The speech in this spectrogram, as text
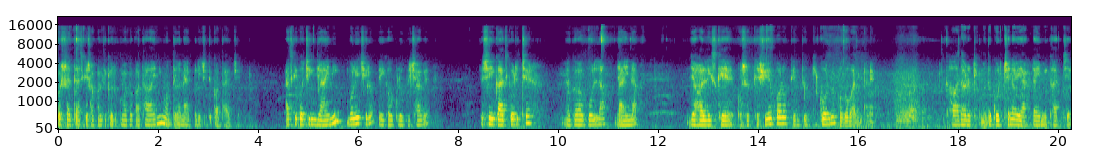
ওর সাথে আজকে সকাল থেকে ওরকমভাবে কথা হয়নি, মধ্যখানে একবারই যদি কথা হয়েছে। আজকে কোচিং যায়নি বলেইছিল এই কাউগুলো গুছাবে তো সেই কাজ করেছে, ওকে বললাম, জানি না যে হরলিক্স খেয়ে ওষুধ খেয়ে শুয়ে পড়ো, কিন্তু কী করবে ভগবান জানে। খাওয়া দাওয়াটা ঠিক মতো করছে না, ওই এক টাইমই খাচ্ছে।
